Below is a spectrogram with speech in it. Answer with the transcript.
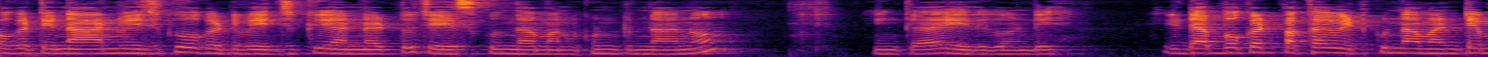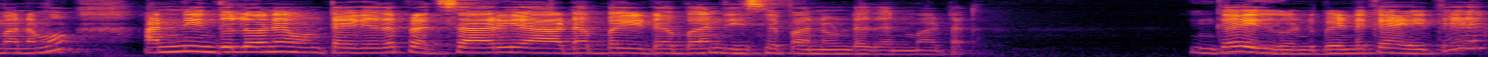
ఒకటి నాన్ వెజ్కు ఒకటి వెజ్కి అన్నట్టు చేసుకుందాం అనుకుంటున్నాను. ఇంకా ఇదిగోండి ఈ డబ్బా ఒకటి పక్కకు పెట్టుకున్నామంటే మనము అన్ని ఇందులోనే ఉంటాయి కదా. ప్రతిసారి ఆ డబ్బా ఈ డబ్బా అని తీసే పని ఉండదు ఇంకా ఇదిగోండి బెండకాయ అయితే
